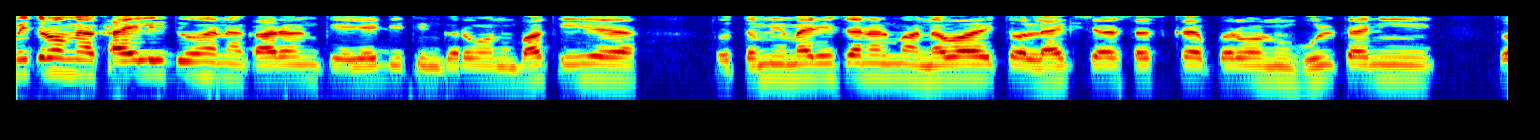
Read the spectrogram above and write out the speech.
મિત્રો મેં ખાઈ લીધું છે ને કારણ કે એડિટિંગ કરવાનું બાકી છે. તો તમે મારી ચેનલમાં નવા હોય તો લાઈક શેર સબસ્ક્રાઈબ કરવાનું ભૂલતા નહીં. તો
